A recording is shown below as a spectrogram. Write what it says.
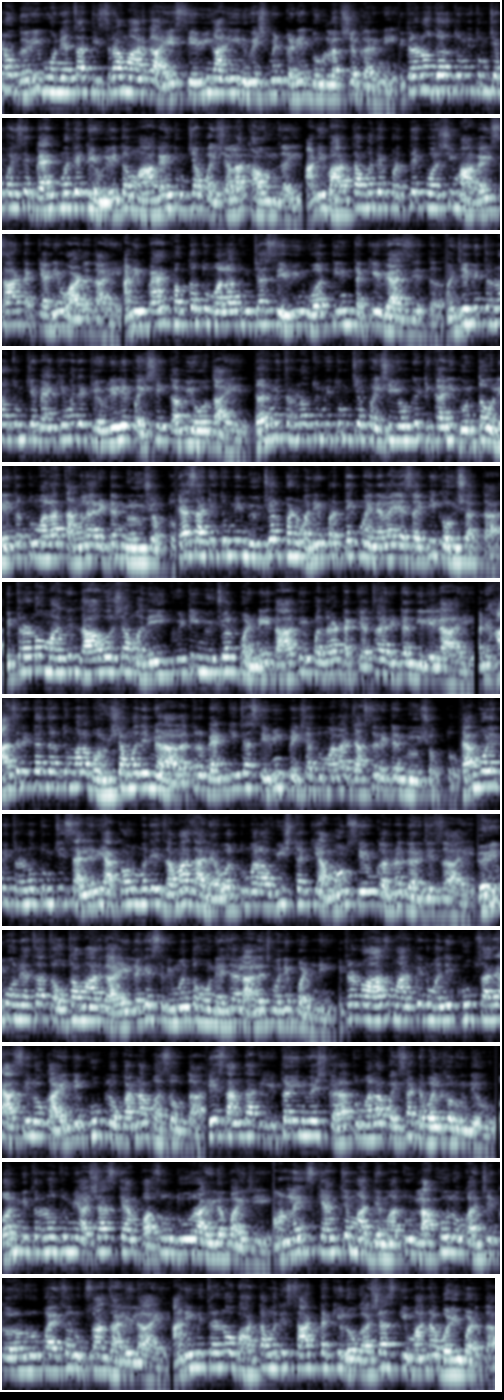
गरीब होण्याचा तिसरा मार्ग आहे सेव्हिंग आणि इन्व्हेस्टमेंटकडे दुर्लक्ष करणे. मित्रांनो जर तुम्ही तुमचे पैसे बँकमध्ये ठेवले तर महागाई तुमच्या पैशाला खाऊन जाईल. आणि भारतामध्ये प्रत्येक वर्षी महागाई सहा टक्क्याने वाढत आहे. आणि बँक फक्त तुम्हाला तुमच्या सेव्हिंग वर तीन टक्के व्याज देतं. म्हणजे मित्रांनो तुमचे बँकेमध्ये ठेवलेले पैसे कमी होत आहेत. जर मित्रांनो तुम्ही तुमचे पैसे योग्य ठिकाणी गुंतवले तर तुम्हाला चांगला रिटर्न मिळू शकतो. त्यासाठी तुम्ही म्युच्युअल फंडमध्ये प्रत्येक महिन्याला एस आय पी करू शकता. मित्रांनो मागील दहा वर्षामध्ये इक्विटी म्युच्युअल फंडने दहा ते पंधरा टक्क्याचा रिटर्न दिलेला आहे. आणि हाच रिटर्न जर तुम्हाला भविष्यामध्ये मिळाला तर बँकेच्या सेव्हिंगपेक्षा तुम्हाला जास्त रिटर्न मिळू शकतो. त्यामुळे मित्रांनो तुमची सॅलरी अकाउंटमध्ये जमा झाल्यावर तुम्हाला वीस टक्के अमाऊंट सेव्ह करणं गरजेचं आहे. गरीब होण्याचा चौथा मार्ग आहे लगेच श्रीमंत होण्याच्या लालच मध्ये पडणे. मित्रांनो आज मार्केटमध्ये खूप सारे असे लोक आहेत ते खूप लोकांना फसवतात. ते सांगतात इथं इन्व्हेस्ट करा तुम्हाला पैसा डबल करून देऊ. पण मित्रांनो तुम्ही अशा स्कॅमपासून दूर राहिलं पाहिजे. ऑनलाईन स्कॅमच्या माध्यमातून लाखो लोकांचे करोड रुपयाचं नुकसान झालेलं आहे. आणि मित्रांनो भारतामध्ये साठ टक्के लोक अशा स्कीमांना बळी पडतात.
